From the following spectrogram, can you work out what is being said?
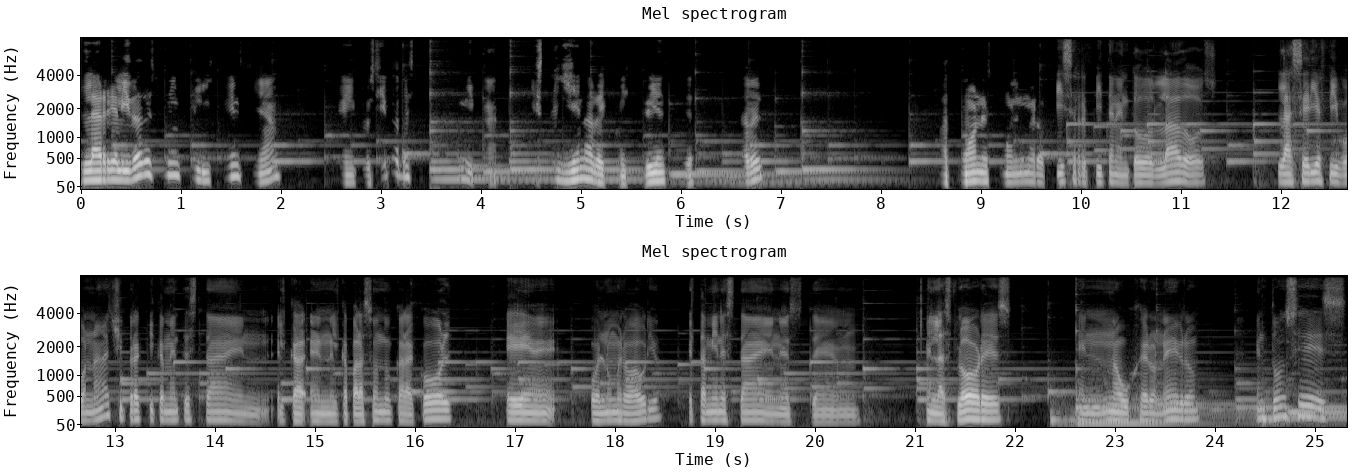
La realidad es una inteligencia que inclusive a veces es única y está llena de coincidencias, ¿sabes? Patrones como el número pi se repiten en todos lados, la serie Fibonacci prácticamente está en el, caparazón de un caracol eh, o el número áureo. que también está en, este, en las flores, en un agujero negro. Entonces,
